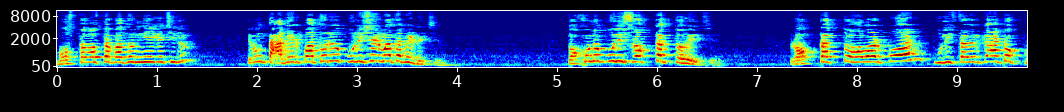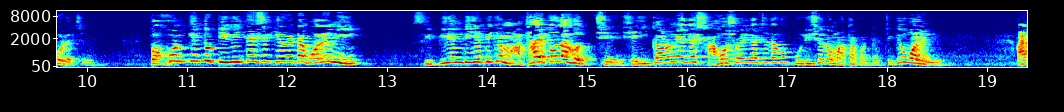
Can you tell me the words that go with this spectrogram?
বস্তা বস্তা পাথর নিয়ে গেছিল এবং তাদের পাথরেও পুলিশের মাথা ফেটেছে। তখনও পুলিশ রক্তাক্ত হয়েছে। রক্তাক্ত হওয়ার পর পুলিশ তাদেরকে আটক করেছে। তখন কিন্তু টিভিতে এসে কেউ এটা বলেনি, সিপিএম, বিজেপিকে মাথায় তোলা হচ্ছে। সেই কারণে এদের সাহস হয়ে গেছে, দেখো, পুলিশেরও মাথা ফাটাচ্ছে। কেউ বলেনি। আর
